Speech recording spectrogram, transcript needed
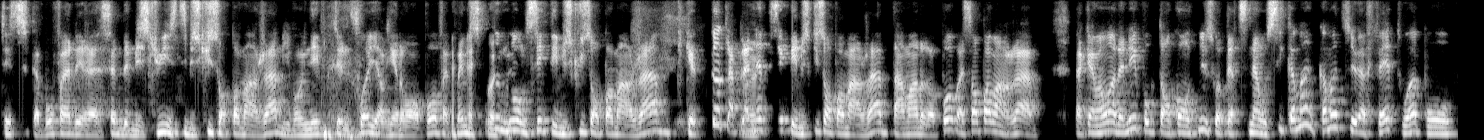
tu as beau faire des recettes de biscuits, si tes biscuits sont pas mangeables, ils vont venir goûter une fois, ils reviendront pas. Fait même si tout le monde sait que tes biscuits sont pas mangeables, puis que toute la planète sait que tes biscuits sont pas mangeables, t'en vendras pas, ben, ils sont pas mangeables. Fait qu'à un moment donné, il faut que ton contenu soit pertinent aussi. Comment, comment tu as fait, toi, pour,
